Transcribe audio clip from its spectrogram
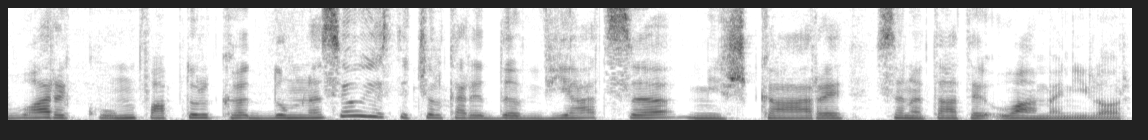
oarecum faptul că Dumnezeu este cel care dă viață, mișcare, sănătate oamenilor.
